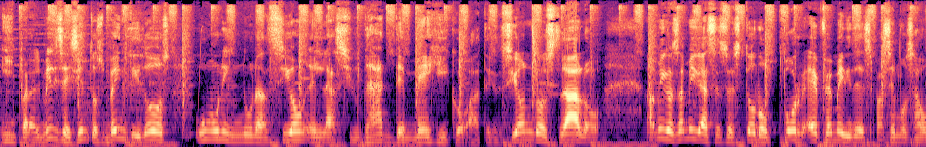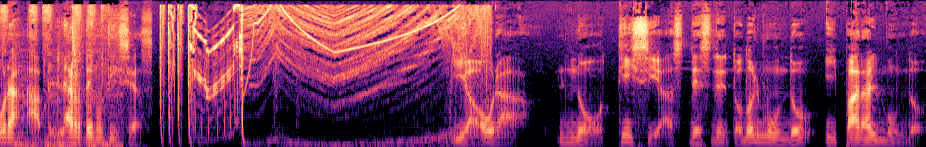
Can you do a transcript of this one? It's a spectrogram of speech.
Y para el 1622 hubo una inundación en la Ciudad de México. Atención, Gonzalo. Amigos, amigas, eso es todo por efemérides. Pasemos ahora a hablar de noticias. Y ahora, noticias desde todo el mundo y para el mundo.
